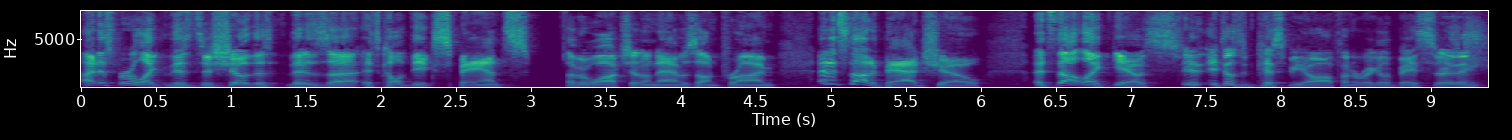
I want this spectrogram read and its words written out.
I just feel like this to show this. There's uh, it's called The Expanse. I've been watching it on Amazon Prime, and it's not a bad show. It's not like you know, it, it doesn't piss me off on a regular basis or anything.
